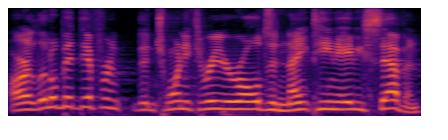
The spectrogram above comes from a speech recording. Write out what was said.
are a little bit different than 23 year olds in 1987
